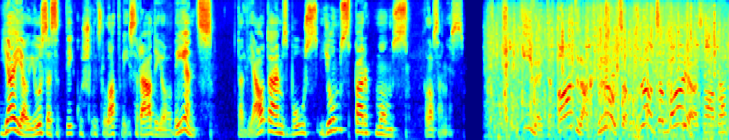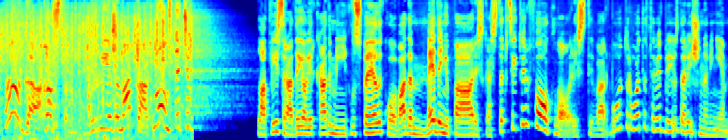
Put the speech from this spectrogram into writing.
Ja jau jūs esat tikuši līdz Latvijas Rādio 1, tad jautājums būs jums par mums. Klausāmies! Iveta, ātrāk, braucam, braucam mājās! Pagā, pagā! Kas tam? Griežam apkārt, mums taču Latvijas radio ir kāda mīklu spēle, ko vada medeņu pāris, kas, starp citu, ir folkloristi. Varbūt rota tev ir bijusi darīšana ar viņiem.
